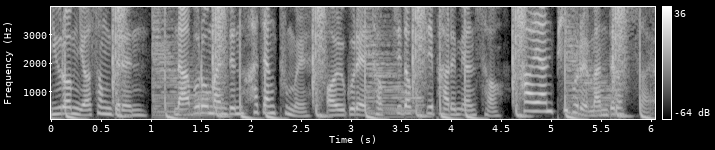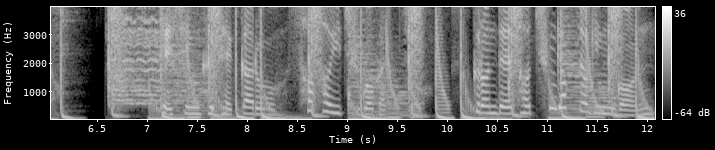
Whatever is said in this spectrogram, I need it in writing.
유럽 여성들은 납으로 만든 화장품을 얼굴에 덕지덕지 바르면서 하얀 피부를 만들었어요. 대신 그 대가로 서서히 죽어갔죠. 그런데 더 충격적인 건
